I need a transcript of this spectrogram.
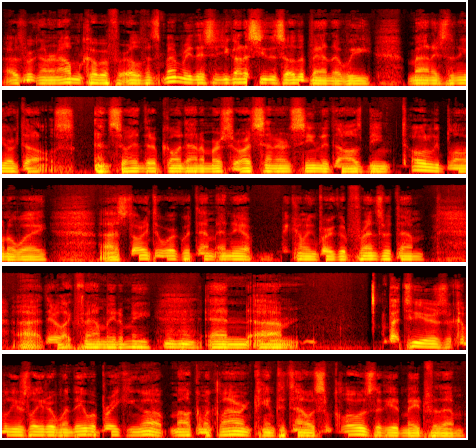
I was working on an album cover for Elephant's Memory. They said, "You got to see this other band that we manage, the New York Dolls." And so I ended up going down to Mercer Arts Center and seeing the Dolls, being totally blown away, uh, starting to work with them, ending up becoming very good friends with them. Uh, they're like family to me. And um, about two years, a couple of years later, when they were breaking up, Malcolm McLaren came to town with some clothes that he had made for them.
